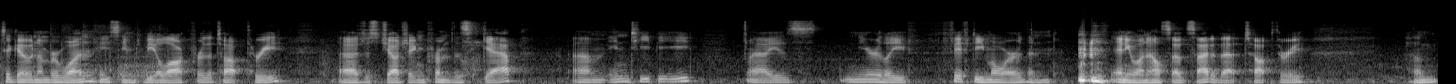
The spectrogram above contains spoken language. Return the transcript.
to go number one. He seemed to be a lock for the top three, uh, just judging from this gap um, in TPE. Uh, is nearly 50 more than anyone else outside of that top three. Um,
